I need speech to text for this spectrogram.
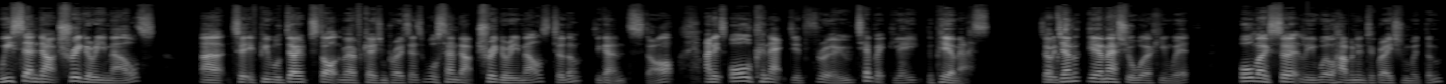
We send out trigger emails uh, to if people don't start the verification process, we'll send out trigger emails to them to get them to start, and it's all connected through typically the PMS. So okay. a general PMS you're working with almost certainly will have an integration with them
